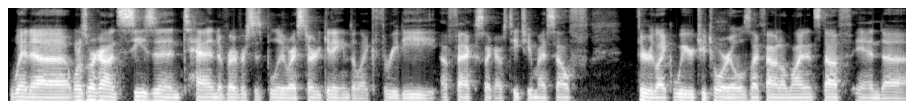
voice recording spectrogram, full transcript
when uh when I was working on season 10 of Red vs. Blue, I started getting into like 3D effects. Like I was teaching myself through like weird tutorials I found online and stuff. And uh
